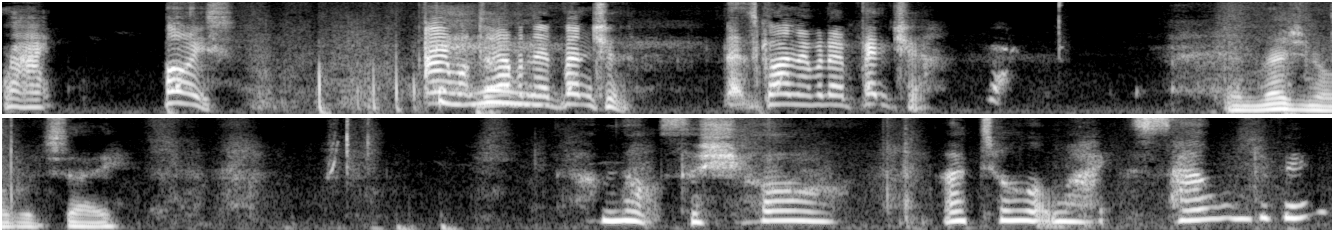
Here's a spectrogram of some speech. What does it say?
Right, boys, I want to have an adventure. Let's go and have an adventure. and Reginald would say, I'm not so sure. I don't like the sound of it.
